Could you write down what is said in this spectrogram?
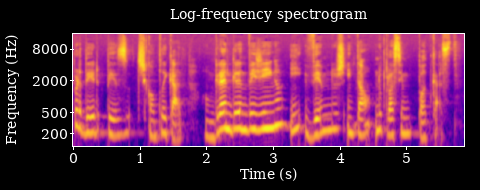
Perder Peso Descomplicado. Um grande, grande beijinho e vemo-nos então no próximo podcast.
